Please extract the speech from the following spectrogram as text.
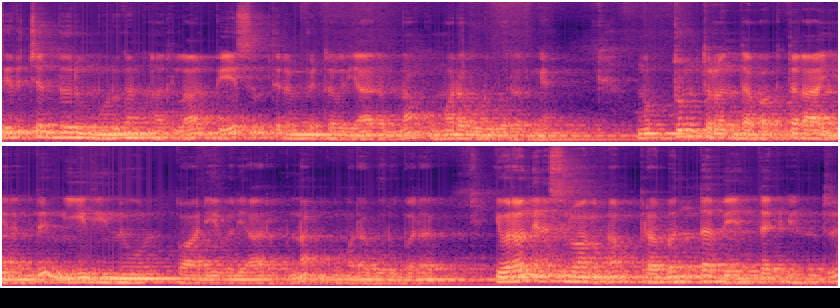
திருச்செந்தூர் முருகன் அருளால் பேசும் திறன் பெற்றவர் யார் அப்படின்னா குமரகுருவருங்க முற்றும் துறந்த பக்தராக இருந்து நீதி நூல் பாடியவர் யார் அப்படின்னா குமரகுருபரர். இவர் வந்து என்ன சொல்லுவாங்க அப்படின்னா பிரபந்த வேந்தர் என்று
